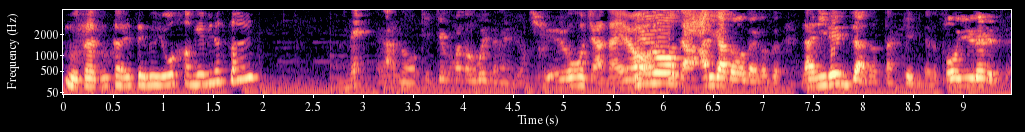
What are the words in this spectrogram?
無駄遣いせぬよう励みなさい。ね、あの、結局また覚えてないんだよ。中央じゃだよ。中央じゃありがとうございます。何レンジャーだったっけ？みたいな、そういうレベルで、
